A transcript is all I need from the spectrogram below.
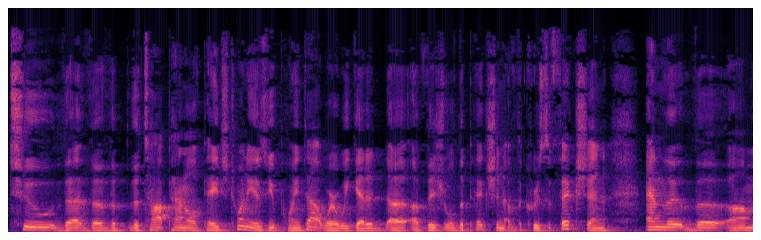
to the, the, the, the top panel of page 20 as you point out where we get a, a, a visual depiction of the crucifixion and the, the um,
